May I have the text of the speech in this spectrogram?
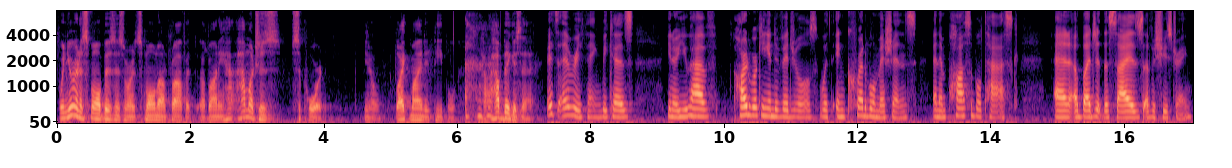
When you're in a small business or a small nonprofit, uh, Bonnie, how, how, much is support? You know, like-minded people. how, how big is that? It's everything because, you know, you have hardworking individuals with incredible missions, an impossible task, and a budget the size of a shoestring.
